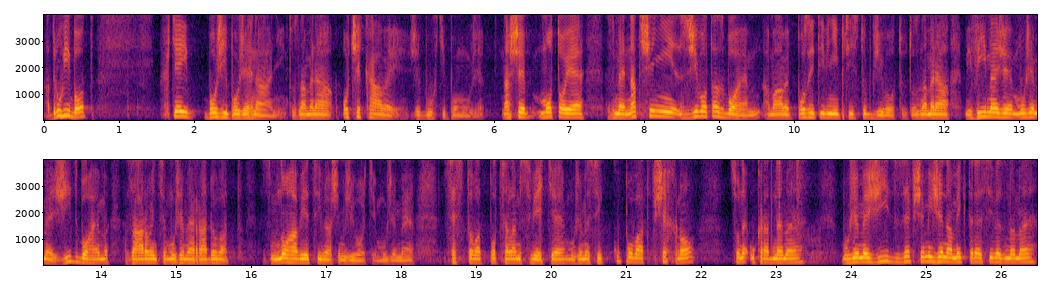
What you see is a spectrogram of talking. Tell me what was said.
A druhý bod, chtěj boží požehnání. To znamená, očekávej, že Bůh ti pomůže. Naše moto je, jsme nadšení z života s Bohem a máme pozitivní přístup k životu. To znamená, my víme, že můžeme žít s Bohem a zároveň se můžeme radovat z mnoha věcí v našem životě. Můžeme cestovat po celém světě, můžeme si kupovat všechno, co neukradneme, můžeme žít se všemi ženami, které si vezmeme,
